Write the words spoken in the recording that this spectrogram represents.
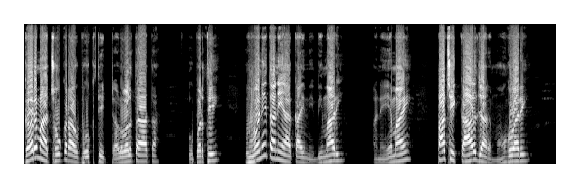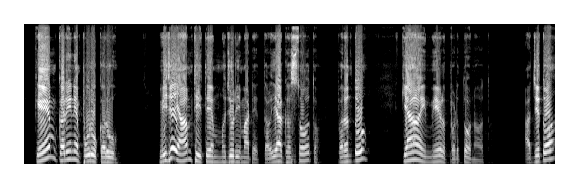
ઘરમાં છોકરાઓ ભૂખથી ટળવળતા હતા. ઉપરથી વનિતાની આ કાયમી બીમારી અને એમાંય પાછી કાળજાર મોંઘવારી. કેમ કરીને પૂરું કરવું? વિજય આમથી તેમ મજૂરી માટે તળિયા ઘસતો હતો, પરંતુ ક્યાંય મેળ પડતો ન હતો. આજે તો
